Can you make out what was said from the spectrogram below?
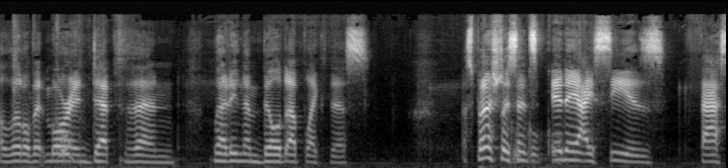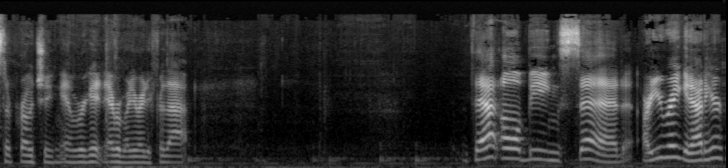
A little bit more in depth than letting them build up like this. especially since cool, cool. NAIC is fast approaching, and we're getting everybody ready for that. That all being said, are you ready to get out of here?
